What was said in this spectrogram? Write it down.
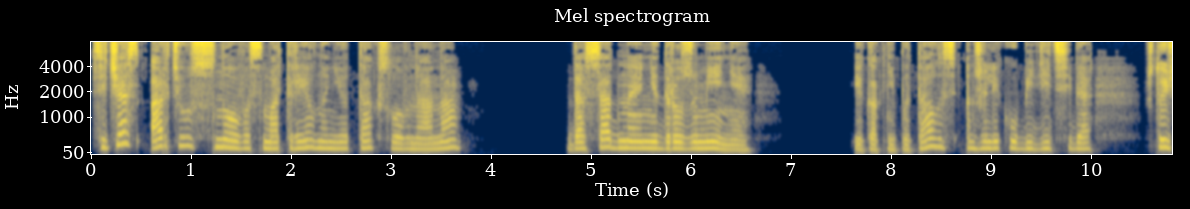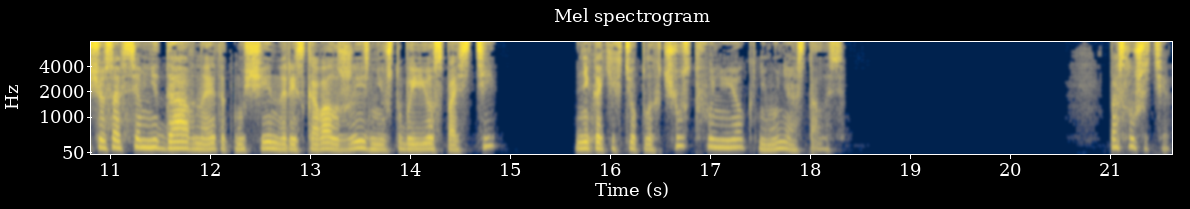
Сейчас Артиус снова смотрел на нее так, словно она досадное недоразумение, и как ни пыталась Анжелика убедить себя, что еще совсем недавно этот мужчина рисковал жизнью, чтобы ее спасти, Никаких теплых чувств у нее к нему не осталось. «Послушайте,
